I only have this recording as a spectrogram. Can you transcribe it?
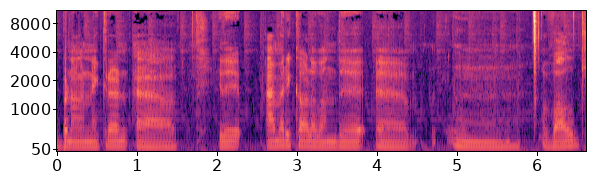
இப்போ நான் நினைக்கிறேன் இது அமெரிக்காவில் வந்து வால்க்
